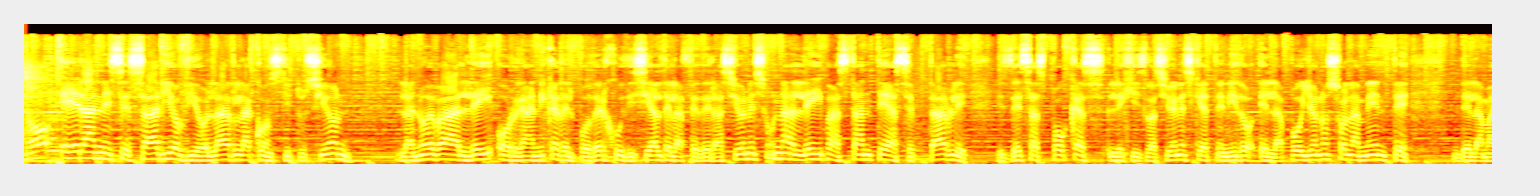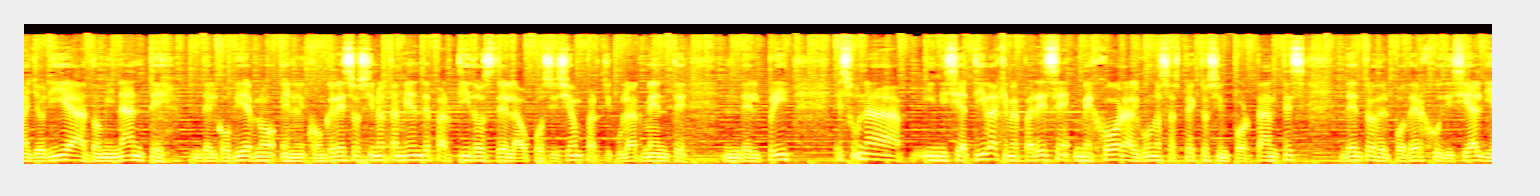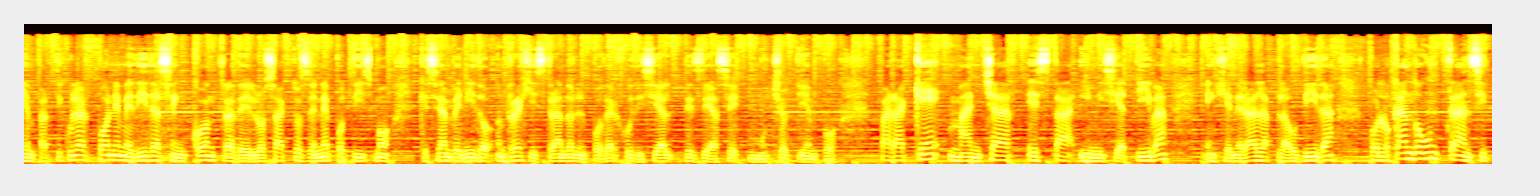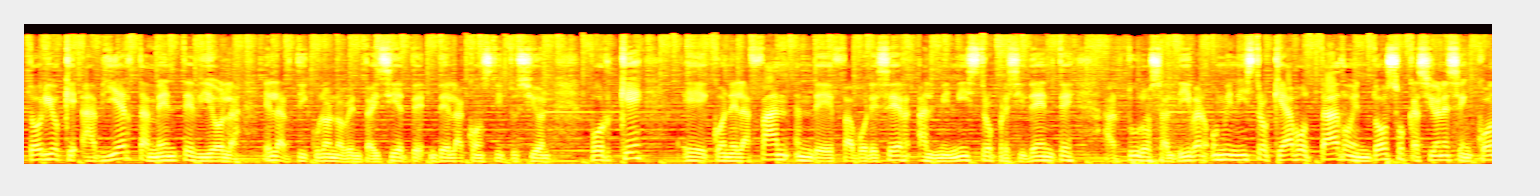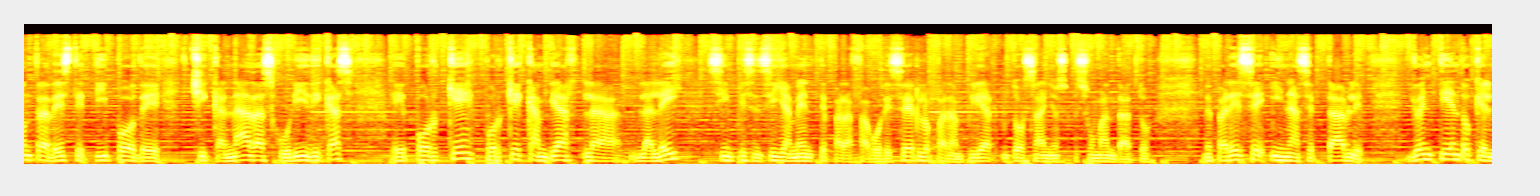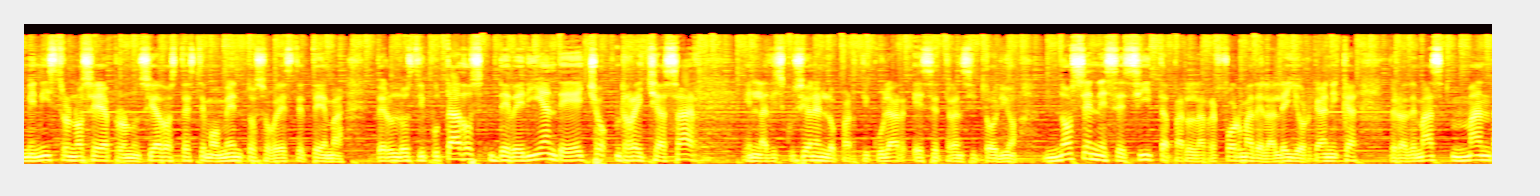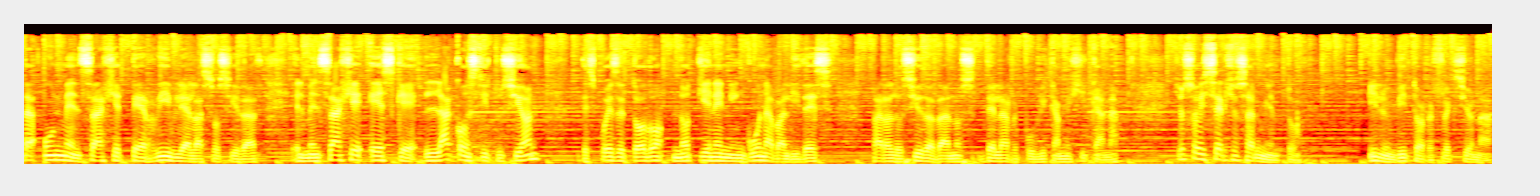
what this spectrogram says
No era necesario violar la Constitución. La nueva ley orgánica del Poder Judicial de la Federación es una ley bastante aceptable. Es de esas pocas legislaciones que ha tenido el apoyo no solamente de la mayoría dominante del gobierno en el Congreso, sino también de partidos de la oposición, particularmente del PRI. Es una iniciativa que me parece mejor algunos aspectos importantes dentro del Poder Judicial y en particular pone medidas en contra de los actos de nepotismo que se han venido registrando en el Poder Judicial desde hace mucho tiempo. ¿Para qué manchar esta iniciativa, en general aplaudida, colocando un transitorio que abiertamente viola el artículo 97 de la Constitución? ¿Por qué eh, con el afán de favorecer al ministro presidente Arturo Saldívar, un ministro que ha votado en dos ocasiones en contra de este tipo de chicanadas jurídicas. Eh, ¿Por qué? ¿Por qué cambiar la, la ley? Simple y sencillamente para favorecerlo, para ampliar dos años su mandato. Me parece inaceptable. Yo entiendo que el ministro no se haya pronunciado hasta este momento sobre este tema, pero los diputados deberían de hecho rechazar en la discusión en lo particular ese transitorio. No se necesita para la reforma de la ley orgánica, pero además manda un mensaje terrible a la sociedad. El mensaje es que la constitución, después de todo, no tiene ninguna validez para los ciudadanos de la República Mexicana. Yo soy Sergio Sarmiento y lo invito a reflexionar.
